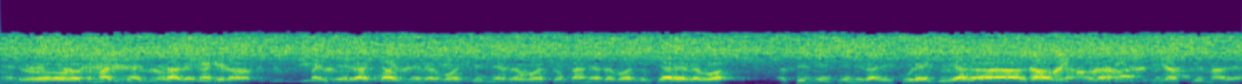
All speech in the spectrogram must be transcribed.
မယ်လို့သမာဓိညာရင်းလာတဲ့ခါကျတော့ပိုက်သေးကတောင်းနေတဲ့ဘောကျင်းနေတဲ့ဘောတွန်းကန်တဲ့ဘောလှုပ်ရှားတဲ့ဘောအစင်းချင်းဖြစ်နေတာလေကိုယ်တိုင်တွေ့ရတာကောင်ဟုတ်လားမလားရှင်းပါတဲ့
